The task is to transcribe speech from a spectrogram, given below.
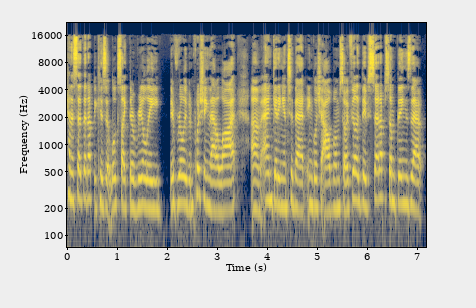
kind of set that up because it looks like they're really, they've really been pushing that a lot, um, and getting into that English album. So I feel like they've set up some things that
